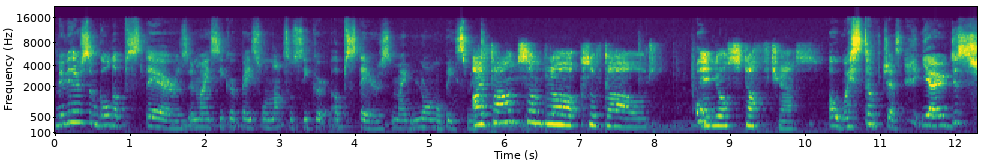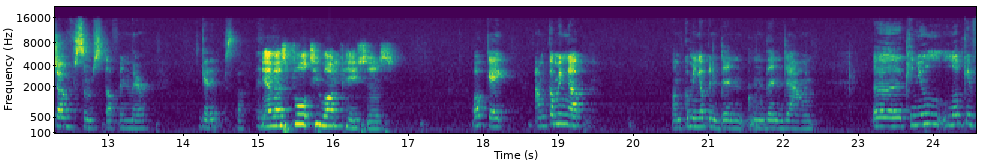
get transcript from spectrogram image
Maybe there's some gold upstairs in my secret base. Well, not so secret upstairs, in my normal basement. I found some blocks of gold Oh. in your stuff chest. Oh, my stuff chest. Yeah, I just shoved some stuff in there. Get it? Stuff. Yeah, there's 41 pieces. Okay, I'm coming up. I'm coming up and then and then down. Uh, can you look if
